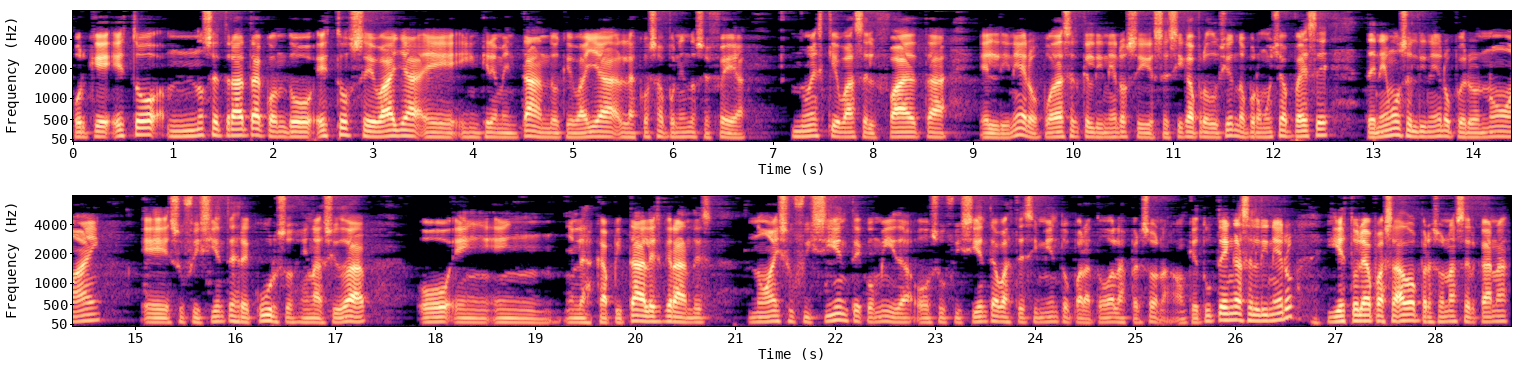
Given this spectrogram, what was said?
porque esto no se trata cuando esto se vaya eh, incrementando, que vaya las cosas poniéndose feas, no es que va a hacer falta el dinero, puede hacer que el dinero se, se siga produciendo, pero muchas veces tenemos el dinero pero no hay eh, suficientes recursos en la ciudad o en, en las capitales grandes no hay suficiente comida o suficiente abastecimiento para todas las personas. Aunque tú tengas el dinero, y esto le ha pasado a personas cercanas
